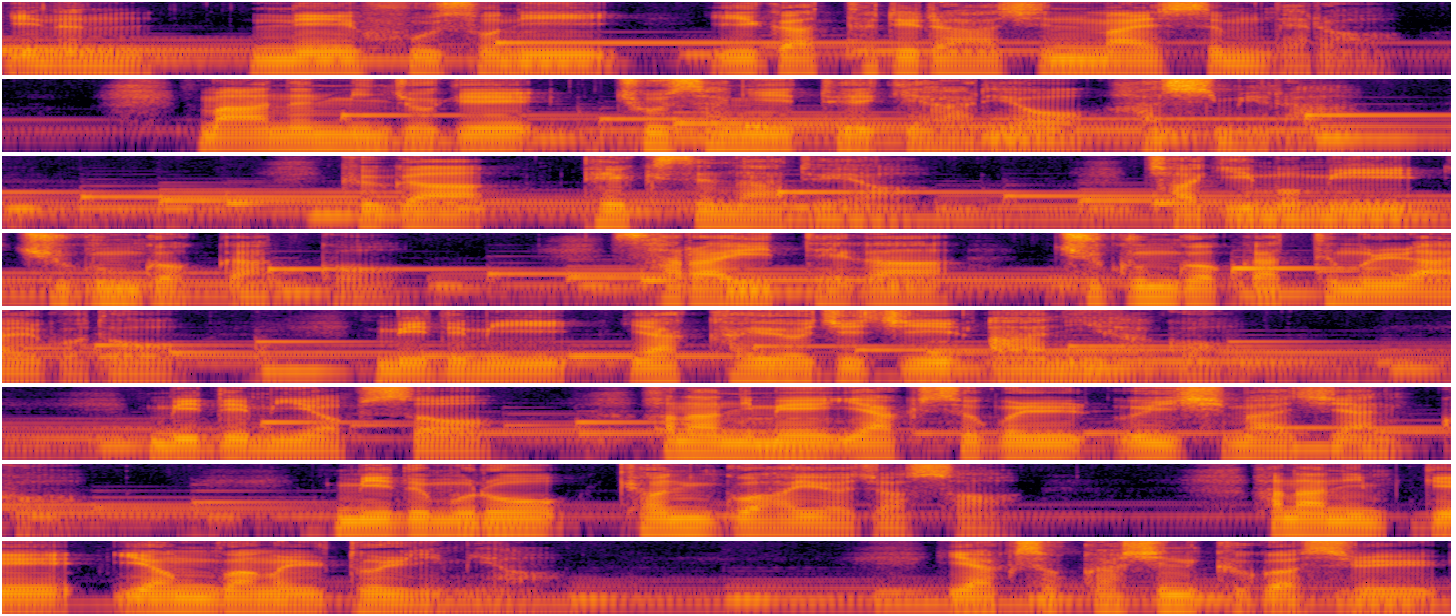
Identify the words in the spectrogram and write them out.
이는 내 후손이 이같으리라 하신 말씀대로 많은 민족의 조상이 되게 하려 하심이라 그가 백세나 되어 자기 몸이 죽은 것 같고 사라의 태가 죽은 것 같음을 알고도 믿음이 약하여지지 아니하고 믿음이 없어 하나님의 약속을 의심하지 않고 믿음으로 견고하여져서 하나님께 영광을 돌리며 약속하신 그것을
